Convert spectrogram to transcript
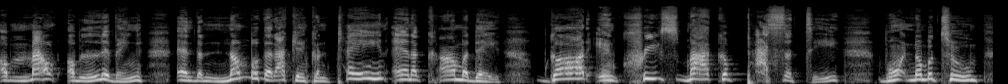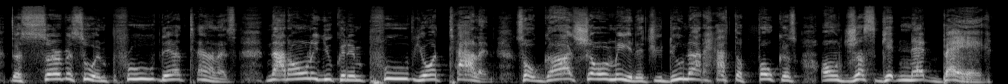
amount of living and the number that I can contain and accommodate. God, increase my capacity. Point number two, the service who improve their talents. Not only you can improve your talent. So God showed me that you do not have to focus on just getting that bag,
